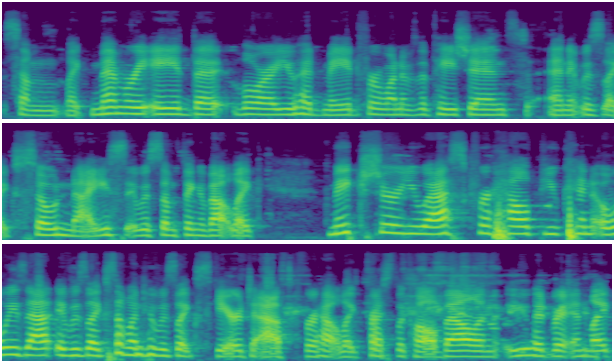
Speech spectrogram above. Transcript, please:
some like memory aid that Laura you had made for one of the patients and it was like so nice. It was something about like make sure you ask for help. You can always ask. It was like someone who was like scared to ask for help, like press the call bell. And you had written like,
